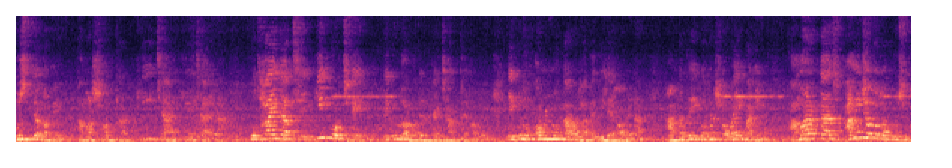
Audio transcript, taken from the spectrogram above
বুঝতে হবে আমার সন্তান কি চায় কি চায় না, কোথায় যাচ্ছে, কি করছে, এগুলো আমাদের ভাই জানতে হবে। এগুলো অন্য কারও হাতে দিলে হবে না। আমরা তো এই কথা সবাই মানি। আমার কাজ আমি যতটা বুঝব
